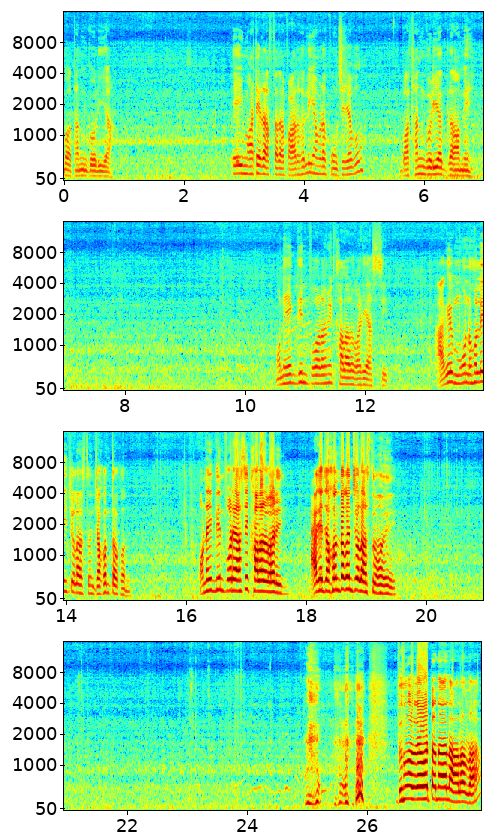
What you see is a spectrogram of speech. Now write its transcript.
বাথান গড়িয়া। এই মাঠের রাস্তাটা পার হলেই আমরা পৌঁছে যাব বাথানগড়িয়া গ্রামে। অনেক দিন পর আমি খালার বাড়ি আসছি। আগে মন হলেই চলে আসতাম, যখন তখন। অনেক দিন পরে আসি খালার বাড়ি। আগে যখন তখন চলে আসতাম আমি। তোমার ব্যাপারটা না হলে আলাদা।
